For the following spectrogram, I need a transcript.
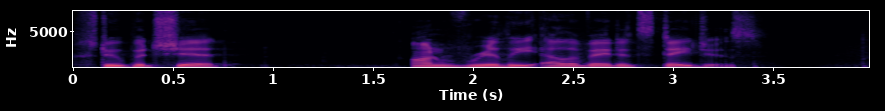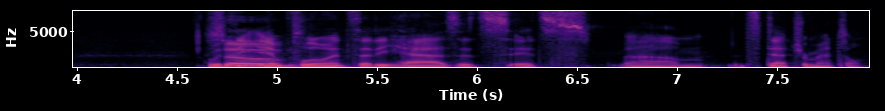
stupid shit on really elevated stages. With So- the influence that he has, it's it's um it's detrimental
